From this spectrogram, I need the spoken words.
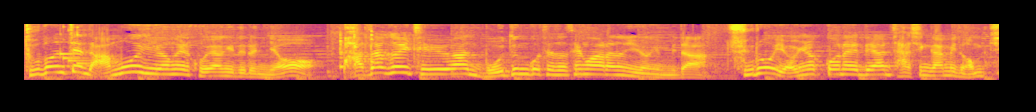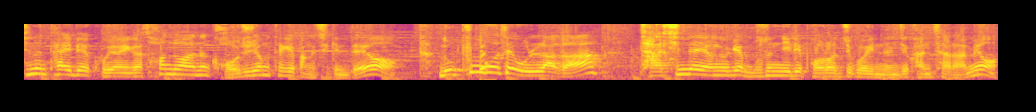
두 번째 나무 유형의 고양이들은요 바닥을 제외한 모든 곳에서 생활하는 유형입니다. 주로 영역권에 대한 자신감이 넘치는 타입의 고양이가 선호하는 거주 형태의 방식인데요. 높은 곳에 올라가 자신의 영역에 무슨 일이 벌어지고 있는지 관찰하며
